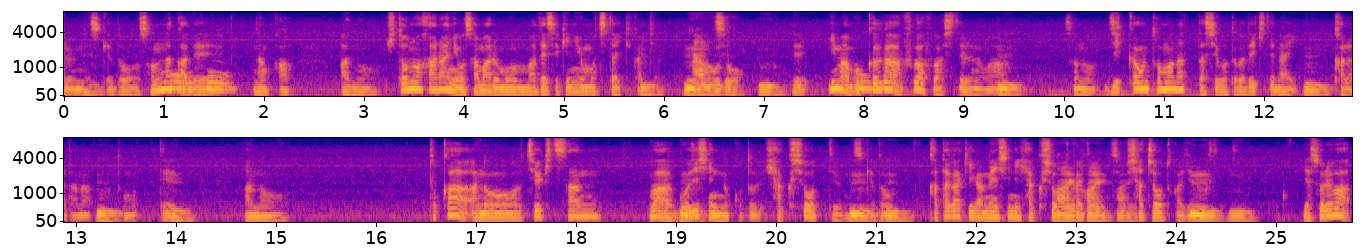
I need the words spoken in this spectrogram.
るんですけど、その中で、なんか、あの人の腹に収まるもんまで責任を持ちたいって書いてある、うん、なるほど、うん、で今僕がふわふわしてるのは、うん、その実感を伴った仕事ができてないからだなと思って、あのとかあの中吉さんはご自身のこと百姓っていうんですけど、肩書きが名刺に百姓って書いてあるんですよ、社長とかじゃなくて、いやそれは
